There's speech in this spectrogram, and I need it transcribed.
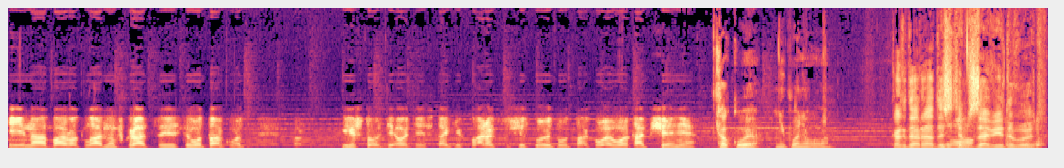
и наоборот, ладно, вкратце, если вот так вот. И что делать, если в таких парах существует вот такое вот общение? Какое? Не понял, Иван. Когда радостям Но... завидуют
